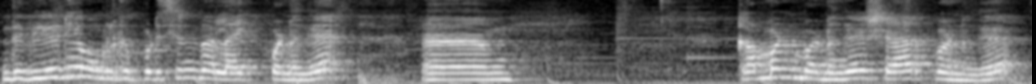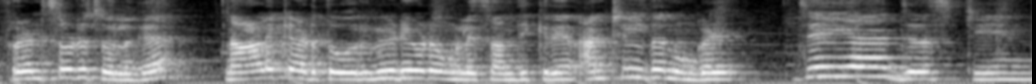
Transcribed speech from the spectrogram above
இந்த வீடியோ உங்களுக்கு பிடிச்சிருந்தா லைக் பண்ணுங்கள் கமெண்ட் பண்ணுங்கள் ஷேர் பண்ணுங்கள் ஃப்ரெண்ட்ஸோடு சொல்லுங்கள் நாளைக்கு அடுத்த ஒரு வீடியோட உங்களை சந்திக்கிறேன். அன்டில் தன் உங்கள் ஜெயா ஜஸ்டின்.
